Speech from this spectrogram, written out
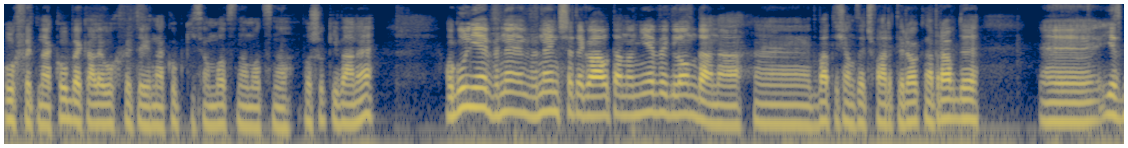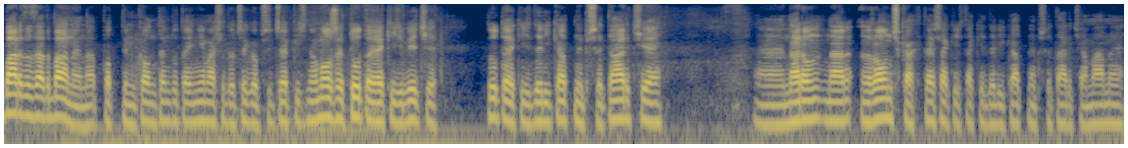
uchwyt na kubek, ale uchwyty na kubki są mocno, mocno poszukiwane. Ogólnie wnę, wnętrze tego auta no, nie wygląda na e, 2004 rok. Naprawdę e, jest bardzo zadbane pod tym kątem. Tutaj nie ma się do czego przyczepić. No może tutaj jakieś, wiecie, tutaj jakieś delikatne przetarcie. E, na, na rączkach też jakieś takie delikatne przetarcia mamy.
